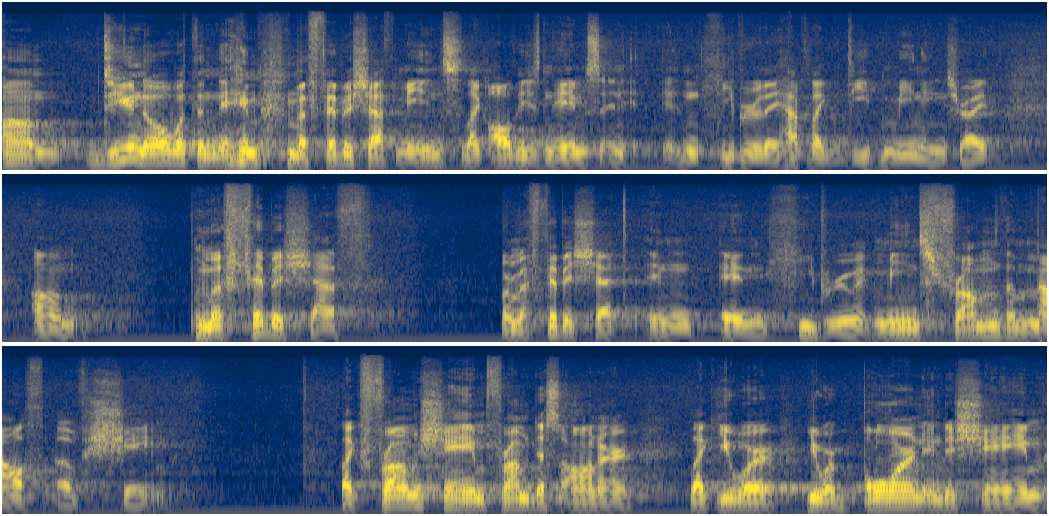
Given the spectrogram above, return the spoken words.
Um, do you know what the name Mephibosheth means? Like all these names in, in Hebrew, they have like deep meanings, right? Um, Mephibosheth or Mephibosheth in, in Hebrew, it means from the mouth of shame. Like from shame, from dishonor, like you were, you were born into shame,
